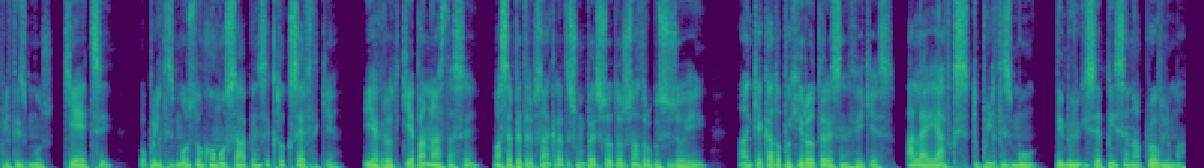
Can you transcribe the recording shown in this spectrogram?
πληθυσμούς. Και έτσι, ο πληθυσμός των Homo sapiens εκτοξεύτηκε. Η αγροτική επανάσταση μας επέτρεψε να κρατήσουμε περισσότερους ανθρώπους στη ζωή, αν και κάτω από χειρότερες συνθήκες. Αλλά η αύξηση του πληθυσμού δημιουργήσε επίσης ένα πρόβλημα.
